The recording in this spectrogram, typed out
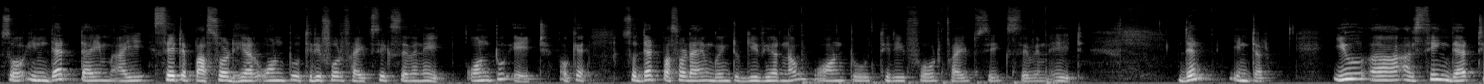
So in that time I set a password here 1 2 3 4 5 6 7 8 1 to 8 okay? So that password I am going to give here now 1 2 3 4 5 6 7 8 then enter you uh, are seeing that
